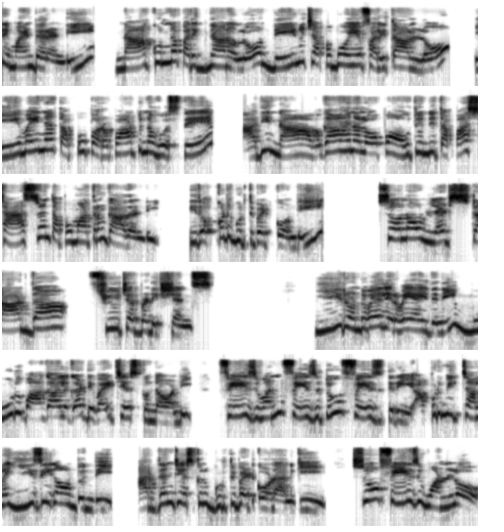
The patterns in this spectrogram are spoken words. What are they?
రిమైండర్ అండి. నాకున్న పరిజ్ఞానంలో నేను చెప్పబోయే ఫలితాల్లో ఏమైనా తప్పు పొరపాటున వస్తే అది నా అవగాహన లోపం అవుతుంది తప్ప శాస్త్రం తప్పు మాత్రం కాదండి. ఇదొక్కటి గుర్తుపెట్టుకోండి. So now let start the future productions ఈ రెండు వేల ఇరవై ఐదుని మూడు భాగాలుగా డివైడ్ చేసుకుందాం అండి. Phase one phase two phase three అప్పుడు మీకు చాలా ఈజీగా ఉంటుంది. అర్థం చేసుకుని గుర్తు పెట్టుకోవడానికి సో ఫేజ్ వన్లో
